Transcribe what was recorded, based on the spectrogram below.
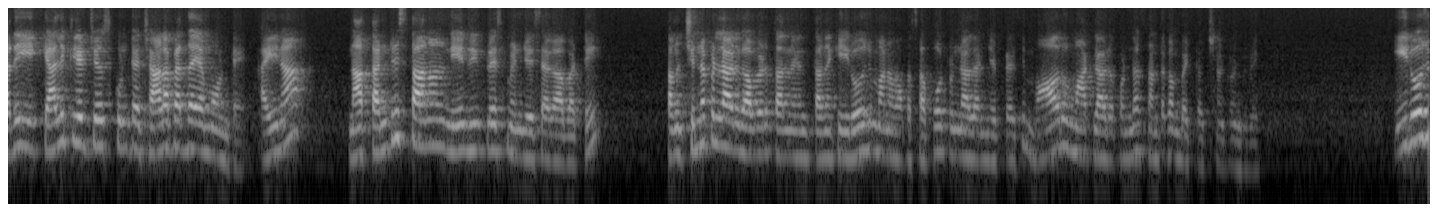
అది క్యాలిక్యులేట్ చేసుకుంటే చాలా పెద్ద అమౌంటే. అయినా నా తండ్రి స్థానాన్ని నేను రీప్లేస్మెంట్ చేశా కాబట్టి తను చిన్నపిల్లాడు కాబట్టి తన తనకి ఈరోజు మనం ఒక సపోర్ట్ ఉండాలని చెప్పేసి మారు మాట్లాడకుండా సంతకం పెట్టి వచ్చినటువంటి వ్యక్తి. ఈరోజు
